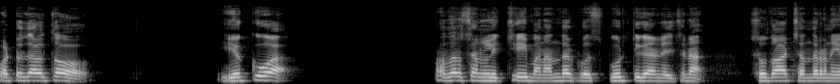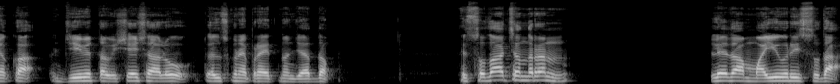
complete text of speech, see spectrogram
పట్టుదలతో ఎక్కువ ప్రదర్శనలు ఇచ్చి మనందరికీ స్ఫూర్తిగా నిలిచిన సుధా చంద్రన్ యొక్క జీవిత విశేషాలు తెలుసుకునే ప్రయత్నం చేద్దాం. సుధాచంద్రన్ సుధా చంద్రన్ లేదా మయూరి సుధా.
